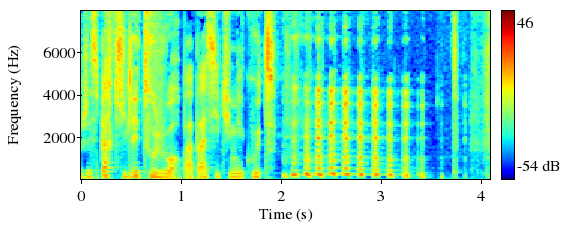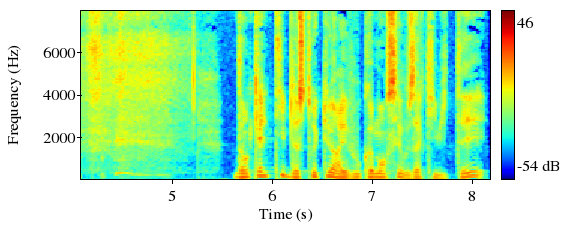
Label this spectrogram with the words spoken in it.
J'espère qu'il l'est toujours, papa, si tu m'écoutes. Dans quel type de structure avez-vous commencé vos activités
